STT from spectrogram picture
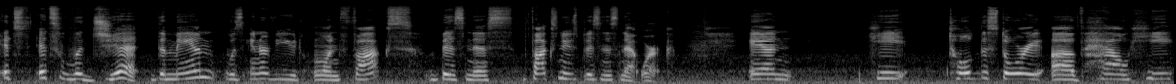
it's it's legit. The man was interviewed on Fox Business, Fox News Business Network. And he told the story of how he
